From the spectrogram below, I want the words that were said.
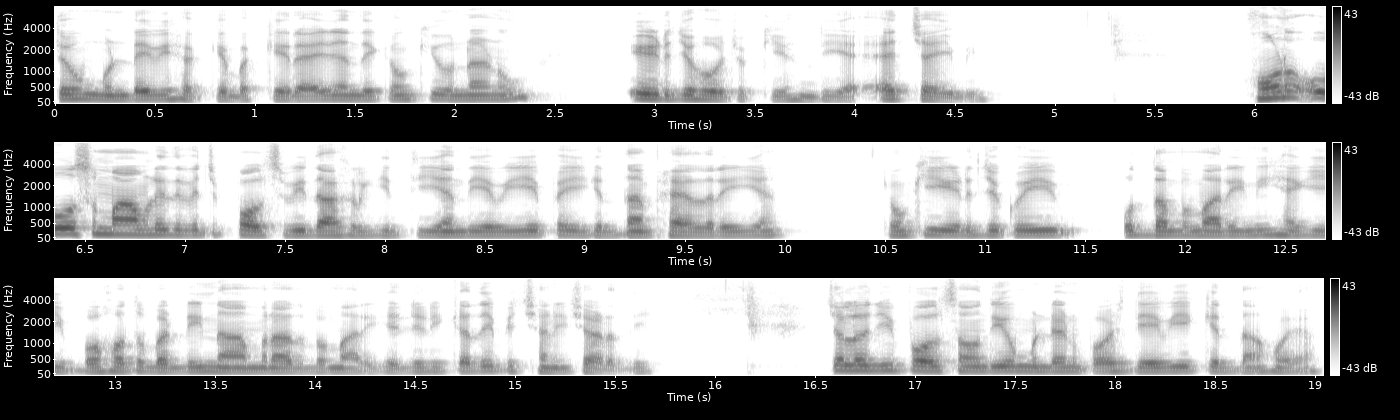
ਤੇ ਉਹ ਮੁੰਡੇ ਵੀ ਹੱਕੇ-ਬੱਕੇ ਰਹਿ ਜਾਂਦੇ ਕਿਉਂਕਿ ਉਹਨਾਂ ਨੂੰ ਏਡਜ਼ ਹੋ ਚੁੱਕੀ ਹੁੰਦੀ ਹੈ, ਐਚ-ਆਈ-ਵੀ। ਹੁਣ ਉਸ ਮਾਮਲੇ ਦੇ ਵਿੱਚ ਪੁਲਿਸ ਵੀ ਦਾਖਲ ਕੀਤੀ ਜਾਂਦੀ ਹੈ ਵੀ ਇਹ ਭਈ ਕਿੱਦਾਂ ਫੈਲ ਰਹੀ ਆ, ਕਿਉਂਕਿ ਏਡਜ਼ ਕੋਈ ਓਦਾਂ ਬਿਮਾਰੀ ਨਹੀਂ ਹੈਗੀ, ਬਹੁਤ ਵੱਡੀ ਨਾਮਰਾਦ ਬਿਮਾਰੀ ਹੈ ਜਿਹੜੀ ਕਦੇ ਪਿੱਛਾ ਨਹੀਂ ਛੱਡਦੀ। ਚਲੋ ਜੀ, ਪੁਲਿਸ ਆਉਂਦੀ, ਉਹ ਮੁੰਡੇ ਨੂੰ ਪੁੱਛਦੀ ਵੀ ਇਹ ਕਿੱਦਾਂ ਹੋਇਆ?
